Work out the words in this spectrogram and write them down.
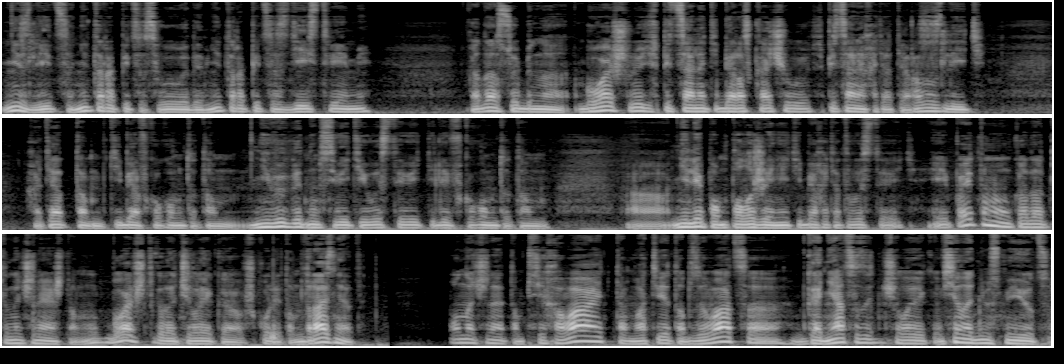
не злиться, не торопиться с выводами, не торопиться с действиями. Когда особенно... Бывает, что люди специально тебя раскачивают, специально хотят тебя разозлить, хотят там тебя в каком-то там невыгодном свете выставить или в каком-то там а, нелепом положении тебя хотят выставить. И поэтому, когда ты начинаешь там, ну, бывает, что когда человека в школе там дразнят, он начинает там психовать, там в ответ обзываться, гоняться за этим человеком, все над ним смеются.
